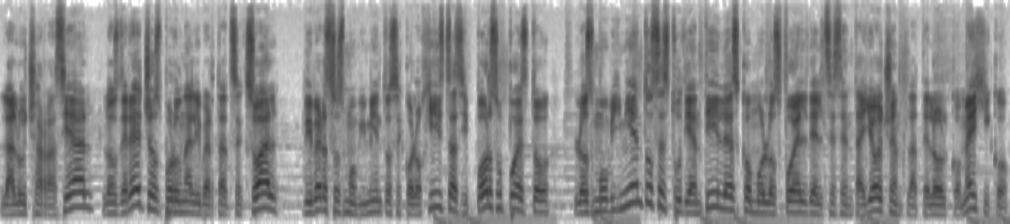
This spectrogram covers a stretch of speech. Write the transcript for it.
la lucha racial, los derechos por una libertad sexual, diversos movimientos ecologistas y por supuesto los movimientos estudiantiles como los fue el del 68 en Tlatelolco, México,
